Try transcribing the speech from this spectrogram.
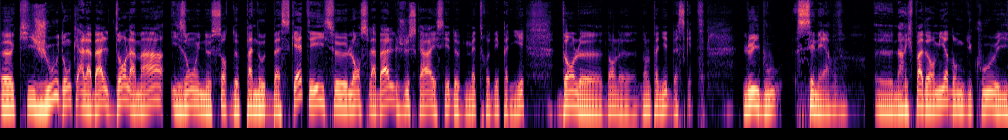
euh, qui jouent donc à la balle dans la mare. Ils ont une sorte de panneau de basket et ils se lancent la balle jusqu'à essayer de mettre des paniers dans le panier de basket. Le hibou s'énerve, euh, n'arrive pas à dormir, donc du coup il,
